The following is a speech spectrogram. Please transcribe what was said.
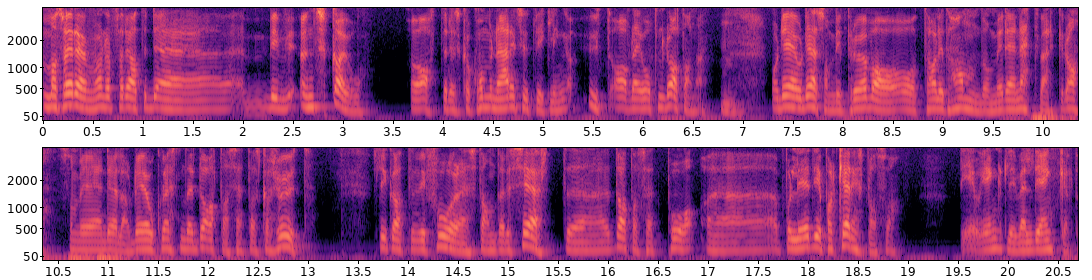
man sier det fordi at det, vi ønsker jo at det skal komme næringsutvikling ut av de åpne dataene. Mm. Og Det er jo det som vi prøver å ta litt hånd om i det nettverket da, som vi er en del av. Det er jo hvordan de datasettene skal se ut. Slik at vi får et standardisert uh, datasett på, uh, på ledige parkeringsplasser det er jo egentlig veldig enkelt.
